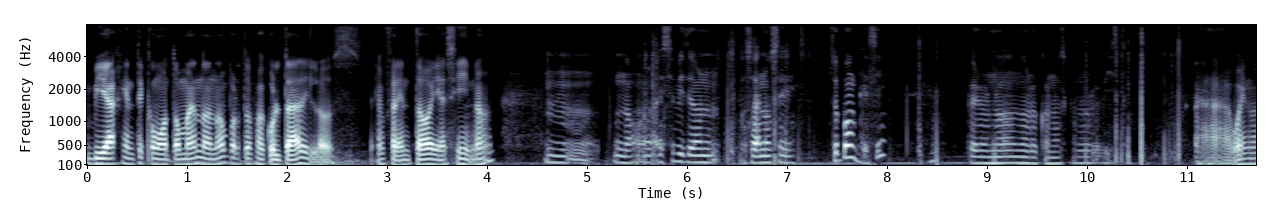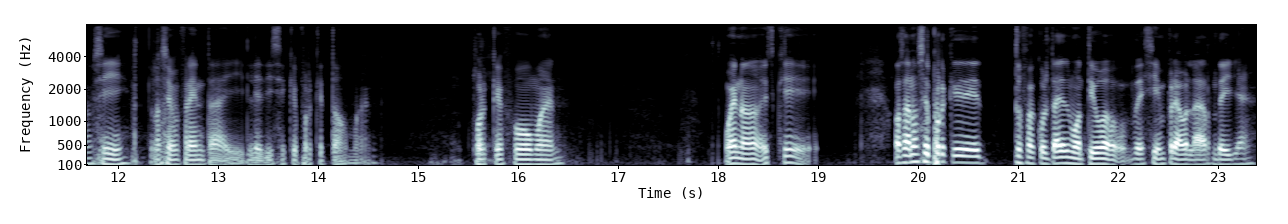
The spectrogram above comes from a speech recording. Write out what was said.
vio a gente como tomando, ¿no? Por tu facultad y los enfrentó y así, ¿no? Mm, no, ese video, o sea, no sé. Supongo que sí, pero no, no lo conozco, no lo he visto. Ah, bueno, sí, los enfrenta y le dice que por qué toman, Ok. por qué fuman. Bueno, es que, o sea, no sé por qué tu facultad es motivo de siempre hablar de ella.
